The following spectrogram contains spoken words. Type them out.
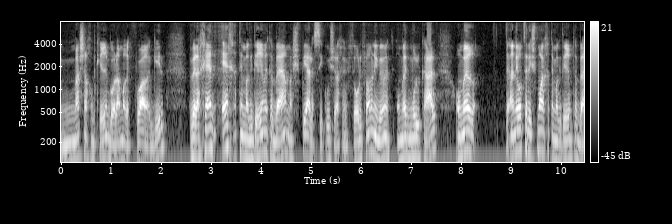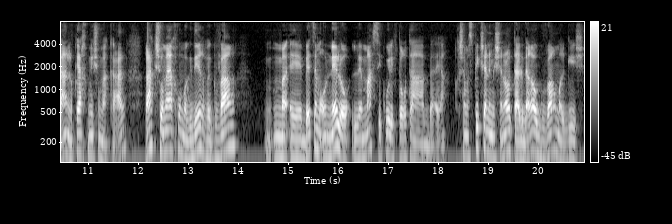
ממה שאנחנו מכירים בעולם הרפואה הרגיל, ולכן איך אתם מגדירים את הבעיה משפיע על הסיכוי שלכם לפתור. לפעמים אני באמת עומד מול קהל, אומר, אני רוצה לשמוע איך אתם מגדירים את הבעיה, אני לוקח מישהו מהקהל, רק שומע איך הוא מגדיר וכבר בעצם עונה לו למה סיכוי לפתור את הבעיה. עכשיו מספיק שאני משנה לו את ההגדרה, הוא כבר מרגיש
